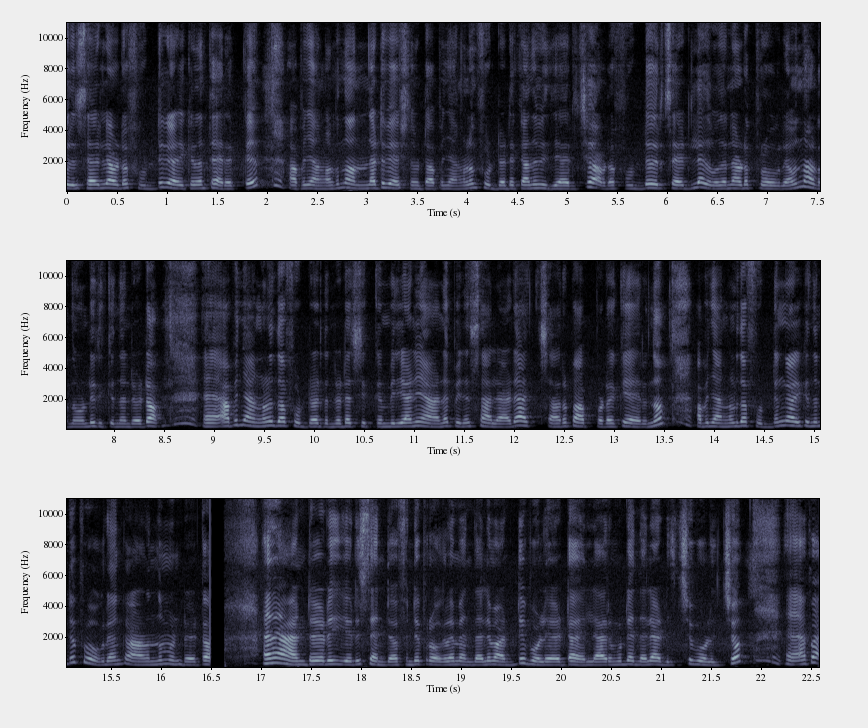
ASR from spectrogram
ഒരു സൈഡിൽ അവിടെ ഫുഡ് കഴിക്കുന്ന തിരക്ക്. അപ്പോൾ ഞങ്ങൾക്ക് നന്നായിട്ട് വിശന്നു കേട്ടോ അപ്പോൾ ഞങ്ങളും ഫുഡ് എടുക്കാമെന്ന് വിചാരിച്ചു. അവിടെ ഫുഡ് ഒരു സൈഡിൽ അതുപോലെ തന്നെ അവിടെ പ്രോഗ്രാം നടന്നുകൊണ്ടിരിക്കുന്നുണ്ട് കേട്ടോ അപ്പോൾ ഞങ്ങൾ ഇതാ ഫുഡ് എടുത്തിട്ടുണ്ട് കേട്ടോ ചിക്കൻ ബിരിയാണിയാണ് പിന്നെ സലാഡ് അച്ചാർ പപ്പടമൊക്കെ ആയിരുന്നു. അപ്പോൾ ഞങ്ങളിതാ ഫുഡും കഴിക്കുന്നുണ്ട് പ്രോഗ്രാം കാണുന്നുമുണ്ട് കേട്ടോ അങ്ങനെ ആൻഡ്രോയുടെ ഈ ഒരു സെൻഡ് ഓഫിന്റെ പ്രോഗ്രാം എന്തായാലും അടിപൊളിയായിട്ടോ എല്ലാവരും കൂടി എന്തായാലും അടിച്ചു പൊളിച്ചു. അപ്പോൾ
